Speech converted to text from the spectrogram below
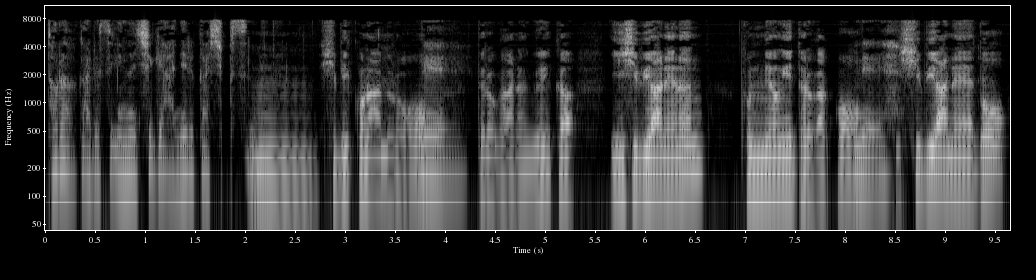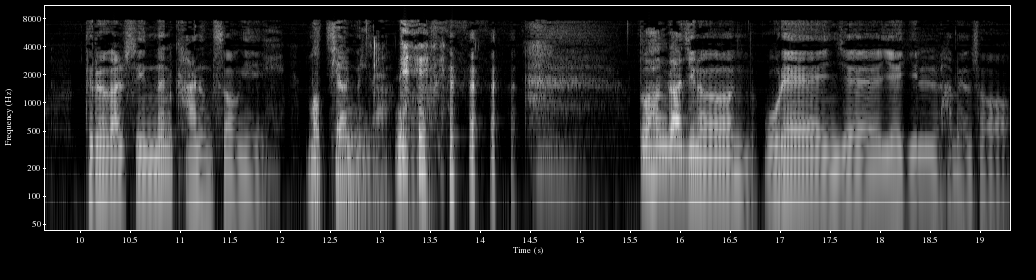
돌아갈 수 있는 시기 아닐까 싶습니다. 음, 10위권 안으로 네. 들어가는. 그러니까 20위 안에는 분명히 들어갔고 네. 10위 안에도 들어갈 수 있는 가능성이 네. 않느냐. 네. 어. 또한 가지는 올해 이제 얘기를 하면서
